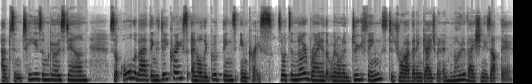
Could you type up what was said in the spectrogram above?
Absenteeism goes down. So all the bad things decrease and all the good things increase. So it's a no brainer that we're going to want to do things to drive that engagement and motivation is up there.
